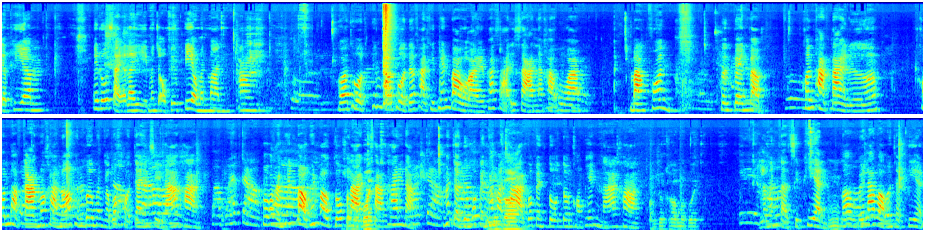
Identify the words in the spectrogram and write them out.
กระเทียม ไม่รู้ใส่อะไรอีกมันจะออกเปรี้ยวๆมันๆอืมหขอโทษเพิ่นขอโทษเด้อค่ะที่เพิ่นเบาไอ้ภาษาอีสานนะคะเพราะว่าบางคนเพิ่นเป็นแบบคนภาคใต้หรือ คนภาคกลางเนาะค่ะเนาะเพิ่นเบิ่งมันก็บ่เข้าใจจังซี่นะค่ะป๊าป๊าจับเพราะว่าคันเพิ่นเบาเพิ่นเบาตกหลายภาษาไทยน่ะ มันจะดูว่าเป็นธรรมชาติว่าเป็นตัวตนของเพ่นนะค่ะ What's your car, my boy? แล้วมันก็สิเพี้ยนอืมเราเวลาเบามันจะเพี้ยน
